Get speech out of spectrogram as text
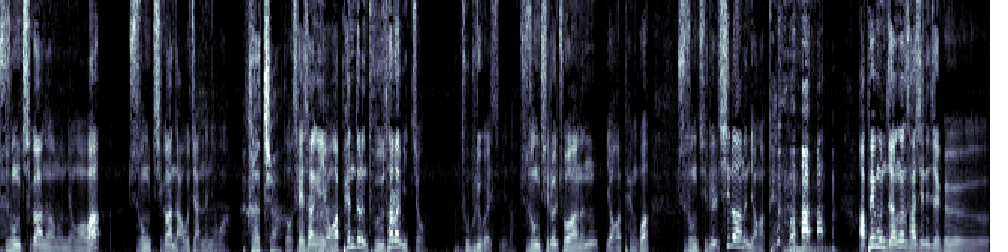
주성치가 나오는 영화와 주성치가 나오지 않는 영화. 그렇죠. 또 세상에 영화 팬들은 두 사람 있죠. 두 부류가 있습니다. 주성치를 좋아하는 영화 팬과 주성치를 싫어하는 영화 팬. 앞에 문장은 사실 이제 그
